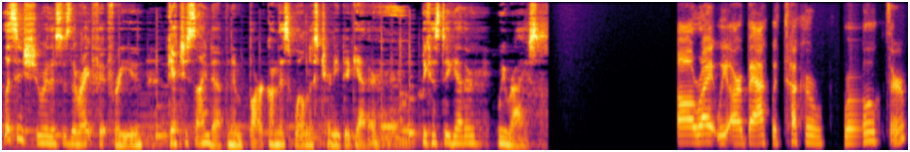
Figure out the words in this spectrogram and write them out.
Let's ensure this is the right fit for you, get you signed up, and embark on this wellness journey together. Because together we rise. All right, we are back with Tucker Rother,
